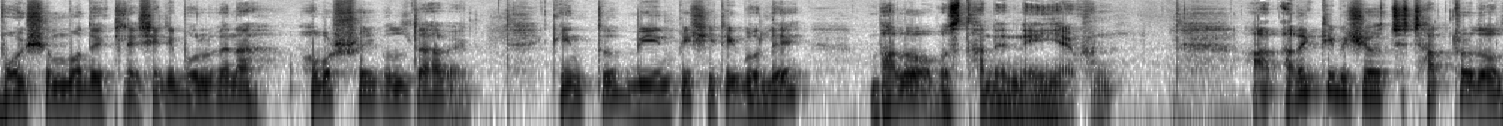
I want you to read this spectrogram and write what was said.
বৈষম্য দেখলে সেটি বলবে না? অবশ্যই বলতে হবে। কিন্তু বিএনপি সেটি বলে ভালো অবস্থানে নেই এখন। আর আরেকটি বিষয় হচ্ছে ছাত্রদল।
